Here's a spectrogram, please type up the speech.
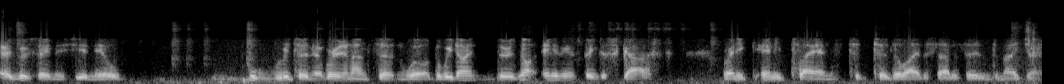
as we've seen this year, Neil, we're in an uncertain world, but we don't. There is not anything that's being discussed or any any plans to, to delay the start of the season to May, June?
